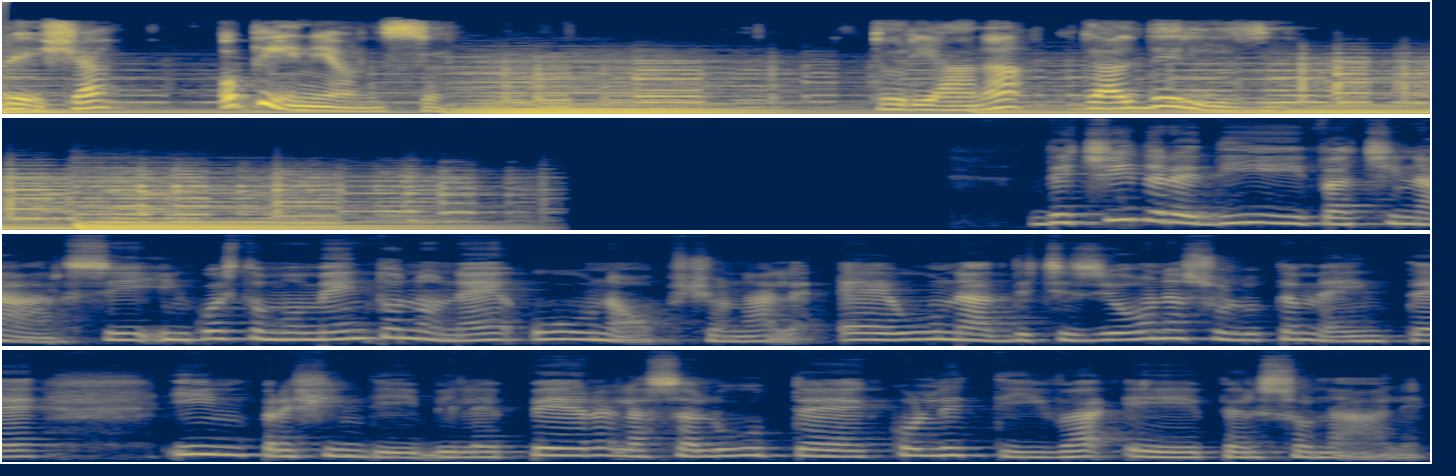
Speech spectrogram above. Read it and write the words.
Brescia Opinions. Toriana Galderisi. Decidere di vaccinarsi in questo momento non è un optional, è una decisione assolutamente imprescindibile per la salute collettiva e personale.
